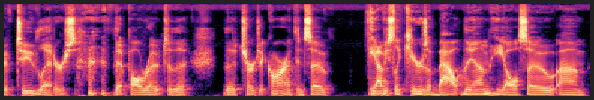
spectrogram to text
have two letters that Paul wrote to the the church at Corinth, and so he obviously cares about them. He also um,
